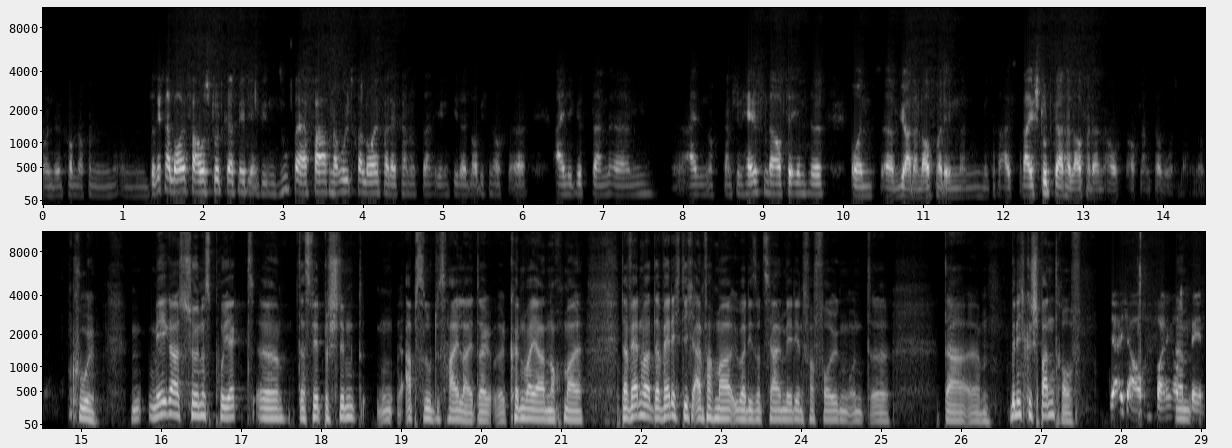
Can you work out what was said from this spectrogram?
und dann kommt noch ein, ein, dritter Läufer aus Stuttgart mit, irgendwie ein super erfahrener Ultraläufer, der kann uns dann irgendwie da glaube ich noch einiges dann ähm, einen noch ganz schön helfen da auf der Insel. Und ähm, ja, dann laufen wir den dann mit als drei Stuttgarter laufen wir dann auf, auf Lanzarote. Cool. Mega schönes Projekt. Äh, das wird bestimmt ein absolutes Highlight. Da äh, können wir ja noch mal, da werden wir, da werde ich dich einfach mal über die sozialen Medien verfolgen und äh, da ähm, bin ich gespannt drauf. Ja, ich auch. Vor allem auf ähm,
